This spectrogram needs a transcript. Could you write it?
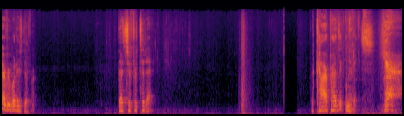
Everybody's different. That's it for today. The chiropractic minutes. Yeah.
